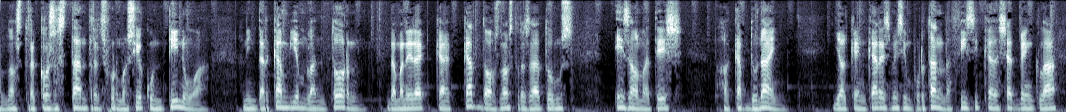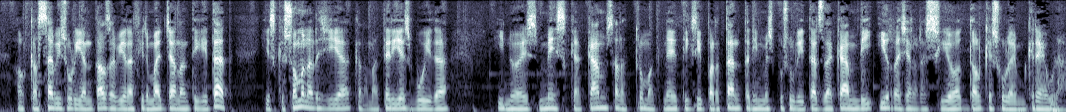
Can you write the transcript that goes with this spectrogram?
El nostre cos està en transformació contínua, en intercanvi amb l'entorn, de manera que cap dels nostres àtoms és el mateix al cap d'un any. I el que encara és més important, la física ha deixat ben clar el que els savis orientals havien afirmat ja en l'antiguitat, i és que som energia, que la matèria és buida, i no és més que camps electromagnètics i, per tant, tenim més possibilitats de canvi i regeneració del que solem creure.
